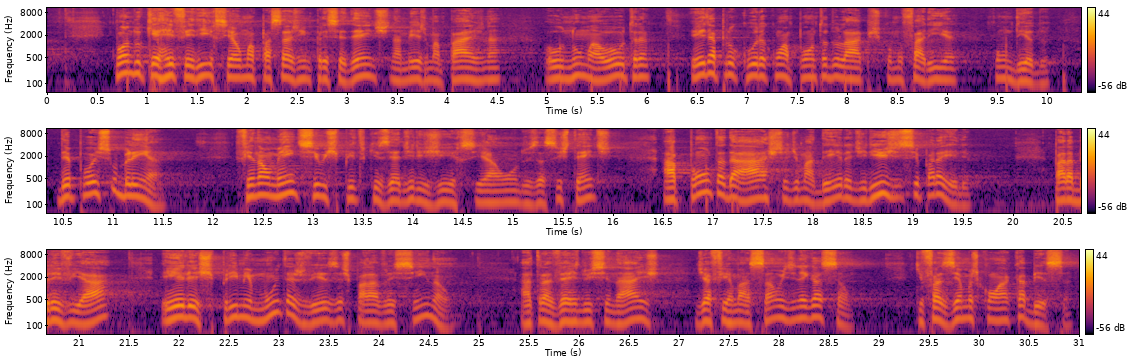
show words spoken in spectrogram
Quando quer referir-se a uma passagem precedente, na mesma página ou numa outra, ele a procura com a ponta do lápis, como faria com o dedo. Depois sublinha. Finalmente, se o espírito quiser dirigir-se a um dos assistentes, a ponta da haste de madeira dirige-se para ele. Para abreviar, ele exprime muitas vezes as palavras sim e não através dos sinais de afirmação e de negação que fazemos com a cabeça.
